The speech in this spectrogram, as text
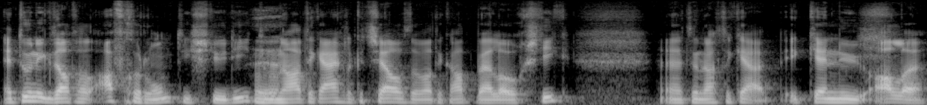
en toen ik dat had afgerond, die studie, toen had ik eigenlijk hetzelfde wat ik had bij logistiek. Eh, toen dacht ik, ja, ik ken nu alle, eh, eh,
